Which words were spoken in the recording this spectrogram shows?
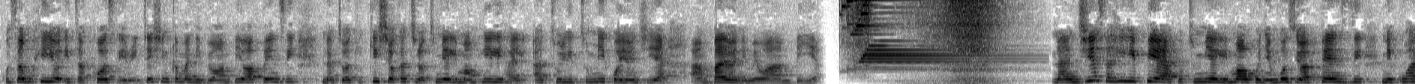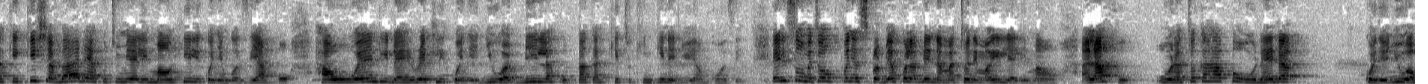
kwa sababu hiyo ita cause irritation kama nilivyowaambia wapenzi, na tuhakikishe wakati tunatumia limao hili hatulitumii kwa hiyo njia ambayo nimewaambia na njia sahihi pia ya kutumia limao kwenye ngozi ya wapenzi ni kuhakikisha baada ya kutumia limao hili kwenye ngozi yako hauendi directly kwenye jua bila kupaka kitu kingine juu ya ngozi. Yaani sio umetoka kufanya scrub yako labda ina matone mawili ya limao, alafu unatoka hapo unaenda kwenye jua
